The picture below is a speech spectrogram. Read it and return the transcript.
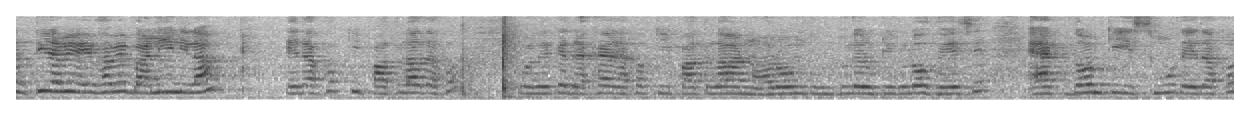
রুটি আমি এইভাবে বানিয়ে নিলাম। এ দেখো কি পাতলা, দেখো। ওদেরকে দেখায়, দেখো কি পাতলা, নরম, তুলতুলে রুটিগুলো হয়েছে। একদম কি স্মুথ এই দেখো,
